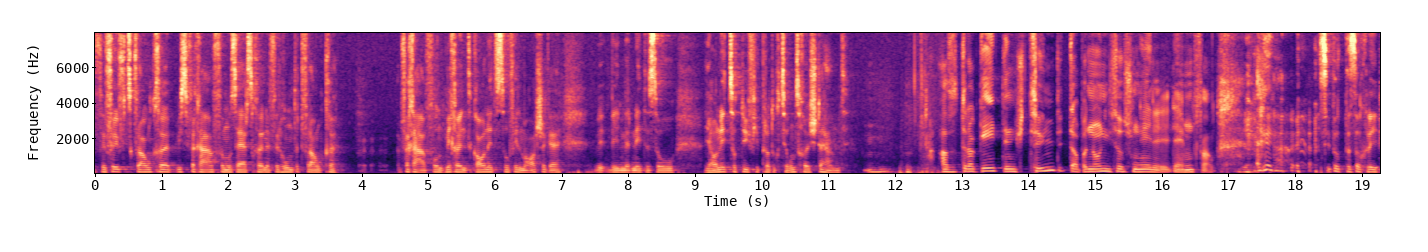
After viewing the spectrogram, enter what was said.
für 50 Franken etwas verkaufe, muss er es für 100 Franken verkaufen und wir können gar nicht so viel Marge geben, weil wir nicht so, ja, nicht so tiefe Produktionskosten haben. Also die Rakete zündet, aber noch nicht so schnell in dem Fall. Sie tut das so ein bisschen,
